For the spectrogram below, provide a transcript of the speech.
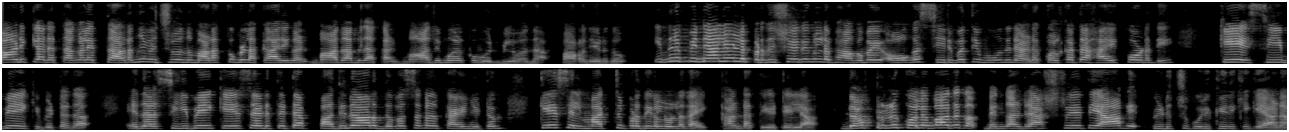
കാണിക്കാതെ തങ്ങളെ തടഞ്ഞു വെച്ചുവെന്നും അടക്കമുള്ള കാര്യങ്ങൾ മാതാപിതാക്കൾ മാധ്യമങ്ങൾക്ക് മുൻപിൽ വന്ന് പറഞ്ഞിരുന്നു. ഇതിന് പിന്നാലെയുള്ള പ്രതിഷേധങ്ങളുടെ ഭാഗമായി ഓഗസ്റ്റ് ഇരുപത്തിമൂന്നിനാണ് കൊൽക്കത്ത ഹൈക്കോടതി കേസ് സി ബി ഐക്ക് വിട്ടത്. എന്നാൽ സി ബി ഐ കേസ് എടുത്തിട്ട് പതിനാറ് ദിവസങ്ങൾ കഴിഞ്ഞിട്ടും കേസിൽ മറ്റു പ്രതികൾ ഉള്ളതായി കണ്ടെത്തിയിട്ടില്ല. ഡോക്ടറുടെ കൊലപാതകം ബംഗാൾ രാഷ്ട്രീയത്തെ ആകെ പിടിച്ചു കുലുക്കിയിരിക്കുകയാണ്.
